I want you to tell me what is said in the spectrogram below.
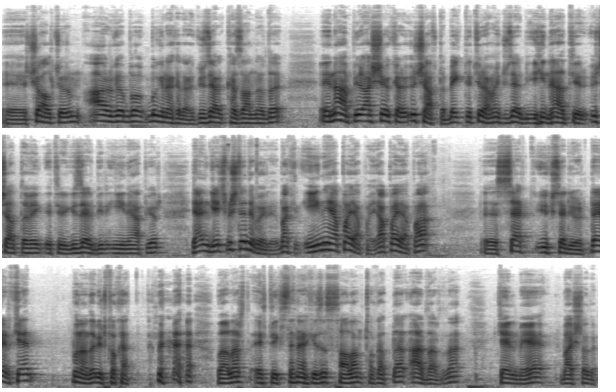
e, çoğaltıyorum. Argo bu, bugüne kadar güzel kazanırdı. E, ne yapıyor? Aşağı yukarı 3 hafta bekletiyor ama güzel bir iğne atıyor. 3 hafta bekletiyor. Güzel bir iğne yapıyor. Yani geçmişte de böyle. Bakın iğne yapa yapa yapa yapa e, sert yükseliyor derken buna da bir tokat. Varlar FTX'ten herkese sağlam tokatlar ard ardına gelmeye başladı.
